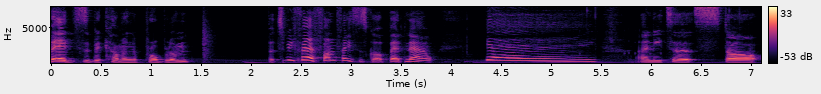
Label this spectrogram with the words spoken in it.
beds are becoming a problem. But to be fair, Funface has got a bed now. Yay! I need to start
